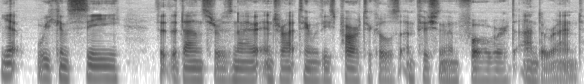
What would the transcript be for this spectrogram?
Yep, we can see that the dancer is now interacting with these particles and pushing them forward and around.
